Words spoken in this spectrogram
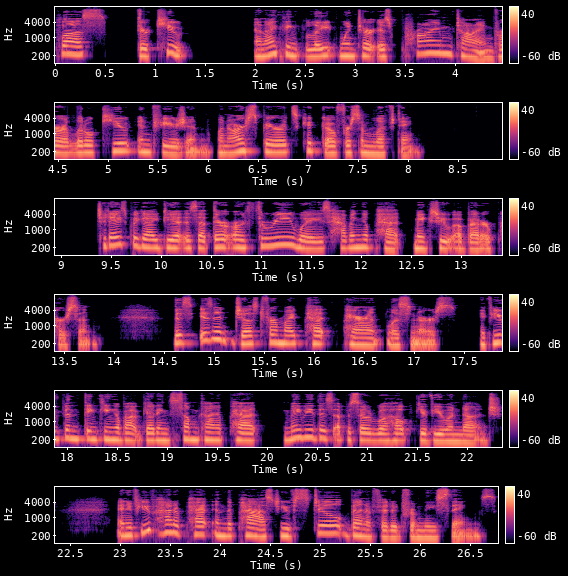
Plus, they're cute. And I think late winter is prime time for a little cute infusion when our spirits could go for some lifting. Today's big idea is that there are three ways having a pet makes you a better person. This isn't just for my pet parent listeners. If you've been thinking about getting some kind of pet, maybe this episode will help give you a nudge. And if you've had a pet in the past, you've still benefited from these things.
